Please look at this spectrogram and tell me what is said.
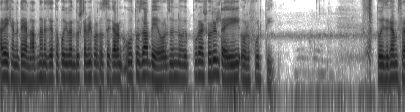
আর এখানে দেখেন আদনানে যে এত পরিমাণ দুষ্টামি করতেছে, কারণ ও তো যাবে, ওর জন্য পুরা শরীরটা এই ওর ফুর্তি। তো ওই যে গামছা,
